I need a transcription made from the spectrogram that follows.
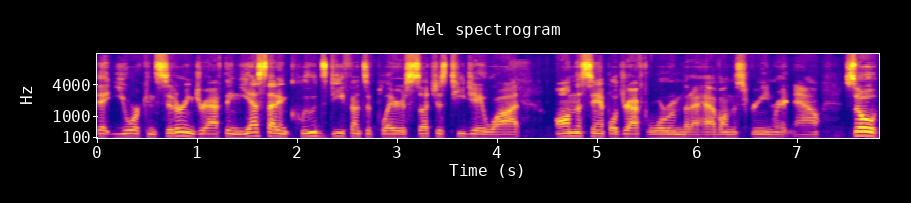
that you're considering drafting. Yes, that includes defensive players such as TJ Watt on the sample draft war room that I have on the screen right now. So,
